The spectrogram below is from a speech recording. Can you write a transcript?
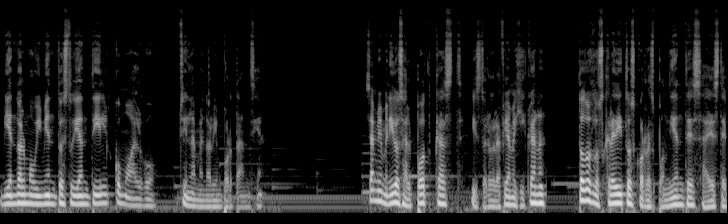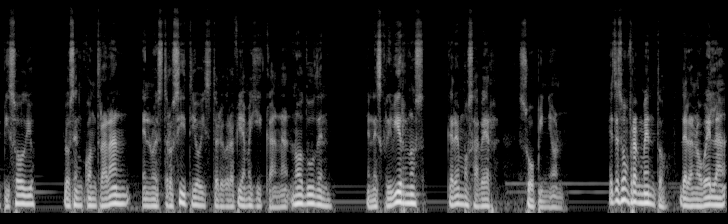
viendo al movimiento estudiantil como algo sin la menor importancia. Sean bienvenidos al podcast Historiografía Mexicana. Todos los créditos correspondientes a este episodio los encontrarán en nuestro sitio Historiografía Mexicana. No duden en escribirnos, queremos saber su opinión. Este es un fragmento de la novela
